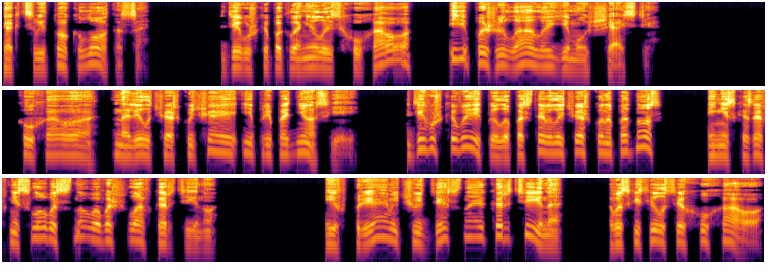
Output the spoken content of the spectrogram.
как цветок лотоса. Девушка поклонилась Хухао и пожелала ему счастья. Хухао налил чашку чая и преподнес ей. Девушка выпила, поставила чашку на поднос и, не сказав ни слова, снова вошла в картину. «И впрямь чудесная картина!» — восхитился Хухао.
